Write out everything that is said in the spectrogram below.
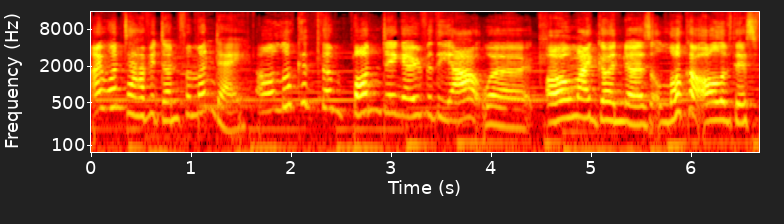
I want to have it done for Monday. Oh, look at them bonding over the artwork. Oh my goodness, look at all of this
